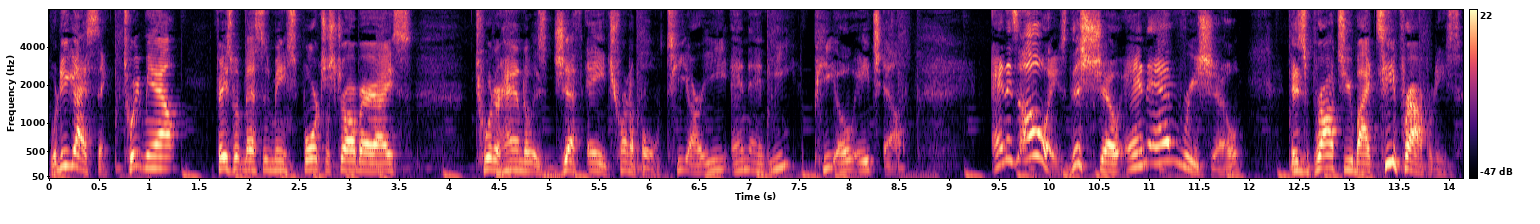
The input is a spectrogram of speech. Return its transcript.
What do you guys think? Tweet me out, Facebook message me, Sports with Strawberry Ice. Twitter handle is Jeff A. Trennepohl, T R E N N E P O H L. And as always, this show and every show is brought to you by T Properties,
